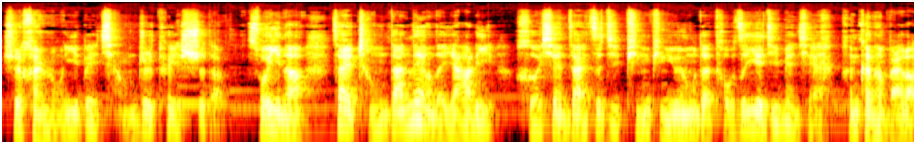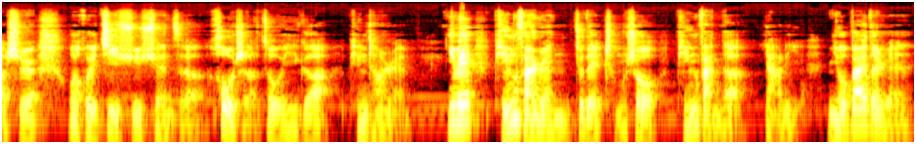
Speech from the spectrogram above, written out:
是很容易被强制退市的。所以呢，在承担那样的压力和现在自己平平庸庸的投资业绩面前，很可能白老师我会继续选择后者作为一个平常人，因为平凡人就得承受平凡的压力，牛掰的人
